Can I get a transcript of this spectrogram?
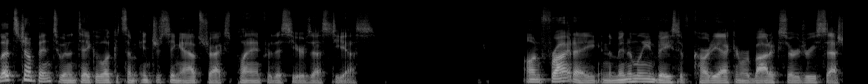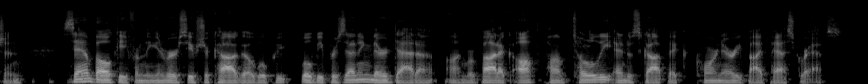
Let's jump into it and take a look at some interesting abstracts planned for this year's STS. On Friday, in the minimally invasive cardiac and robotic surgery session, Sam Balkhy from the University of Chicago will, pre- will be presenting their data on robotic off pump totally endoscopic coronary bypass grafts.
